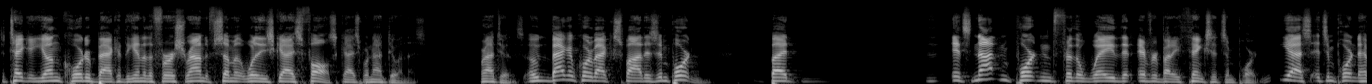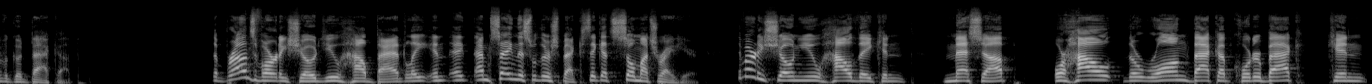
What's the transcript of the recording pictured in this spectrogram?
to take a young quarterback at the end of the first round if some of one of these guys falls? Guys, we're not doing this. We're not doing this. Oh, backup quarterback spot is important, but it's not important for the way that everybody thinks it's important. Yes, it's important to have a good backup the Browns have already showed you how badly, and I'm saying this with respect because they got so much right here. They've already shown you how they can mess up or how the wrong backup quarterback can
